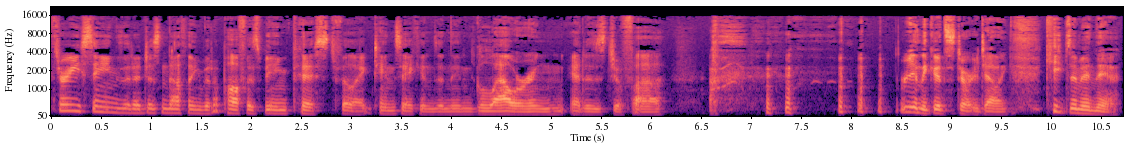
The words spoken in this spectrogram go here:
Three scenes that are just nothing but Apophis being pissed for like 10 seconds and then glowering at his Jaffa. really good storytelling. Keeps him in there.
